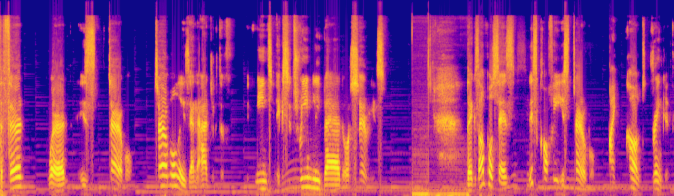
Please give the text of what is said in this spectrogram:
The third word is terrible. Terrible is an adjective. It means extremely bad or serious. The example says, This coffee is terrible. I can't drink it.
